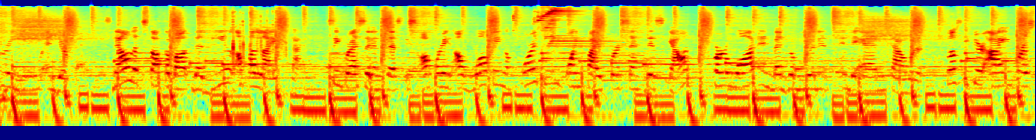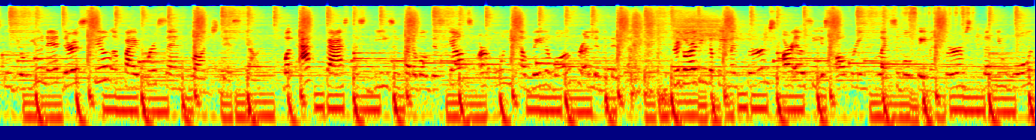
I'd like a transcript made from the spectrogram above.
for you and your pets. Now let's talk about the deal of a lifetime. Sync Residences is offering a whopping 14.5% discount for one and bedroom units in the N Tower. Plus, if you're eyeing for a studio unit, there is still a 5% launch discount. But act fast as these incredible discounts are only available for a limited time. RLC is offering flexible payment terms that you won't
